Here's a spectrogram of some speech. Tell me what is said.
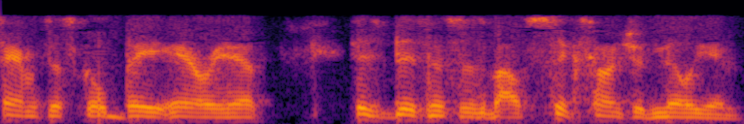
San Francisco Bay Area. His business is about six hundred million.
